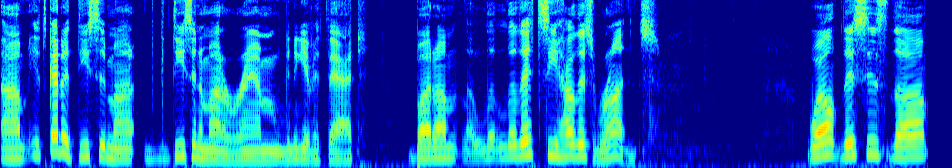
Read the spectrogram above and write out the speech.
Um, it's got a decent amount decent amount of RAM. I'm gonna give it that. But um, let's see how this runs. Well, this is the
